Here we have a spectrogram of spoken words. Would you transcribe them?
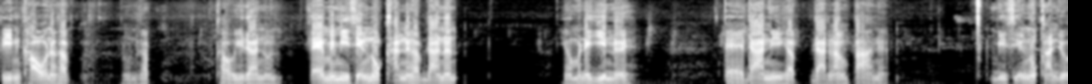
ตีนเขานะครับนู่นครับ เขาอยู่ด้านนู้น แต่ไม่มีเสียงนกขันนะครับ ด้านนั้น ยังไม่ได้ยินเลย แต่ด้านนี้ครับ ด้านหลังป่าเนี่ย มีเสียงนกขันอยู่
